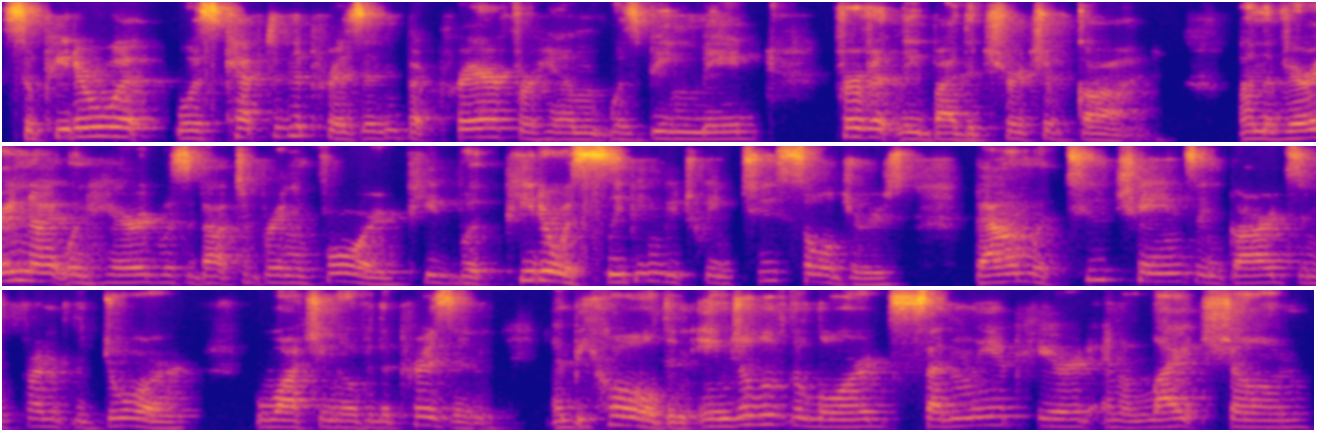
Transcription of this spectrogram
So Peter w- was kept in the prison, but prayer for him was being made fervently by the church of God. On the very night when Herod was about to bring him forward, Peter was sleeping between two soldiers, bound with two chains and guards in front of the door, watching over the prison. And behold, an angel of the Lord suddenly appeared, and a light shone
